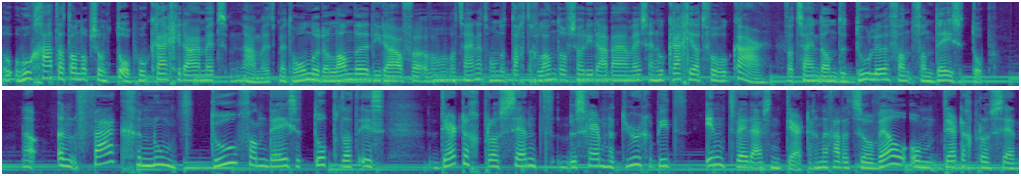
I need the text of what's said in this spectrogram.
Hoe gaat dat dan op zo'n top? Hoe krijg je daar met, nou, met, met honderden landen die daar, of wat zijn het, 180 landen of zo die daarbij aanwezig zijn, hoe krijg je dat voor elkaar? Wat zijn dan de doelen van, van deze top? Nou, een vaak genoemd doel van deze top, dat is 30% beschermd natuurgebied in 2030. En dan gaat het zowel om 30%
